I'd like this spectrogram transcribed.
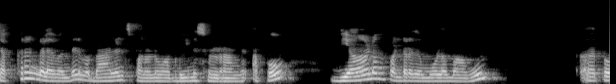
சக்கரங்களை வந்து நம்ம பேலன்ஸ் பண்ணணும் அப்படின்னு சொல்கிறாங்க அப்போது தியானம் பண்ணுறது மூலமாகவும் இப்போ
